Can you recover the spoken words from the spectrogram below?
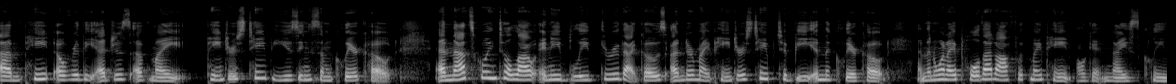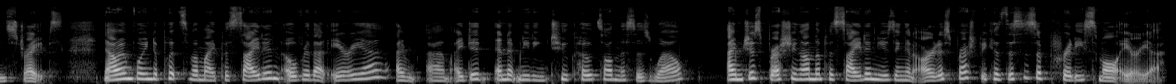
um, paint over the edges of my painter's tape using some clear coat. And that's going to allow any bleed through that goes under my painter's tape to be in the clear coat. And then when I pull that off with my paint, I'll get nice clean stripes. Now I'm going to put some of my Poseidon over that area. Um, I did end up needing two coats on this as well. I'm just brushing on the Poseidon using an artist brush because this is a pretty small area.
